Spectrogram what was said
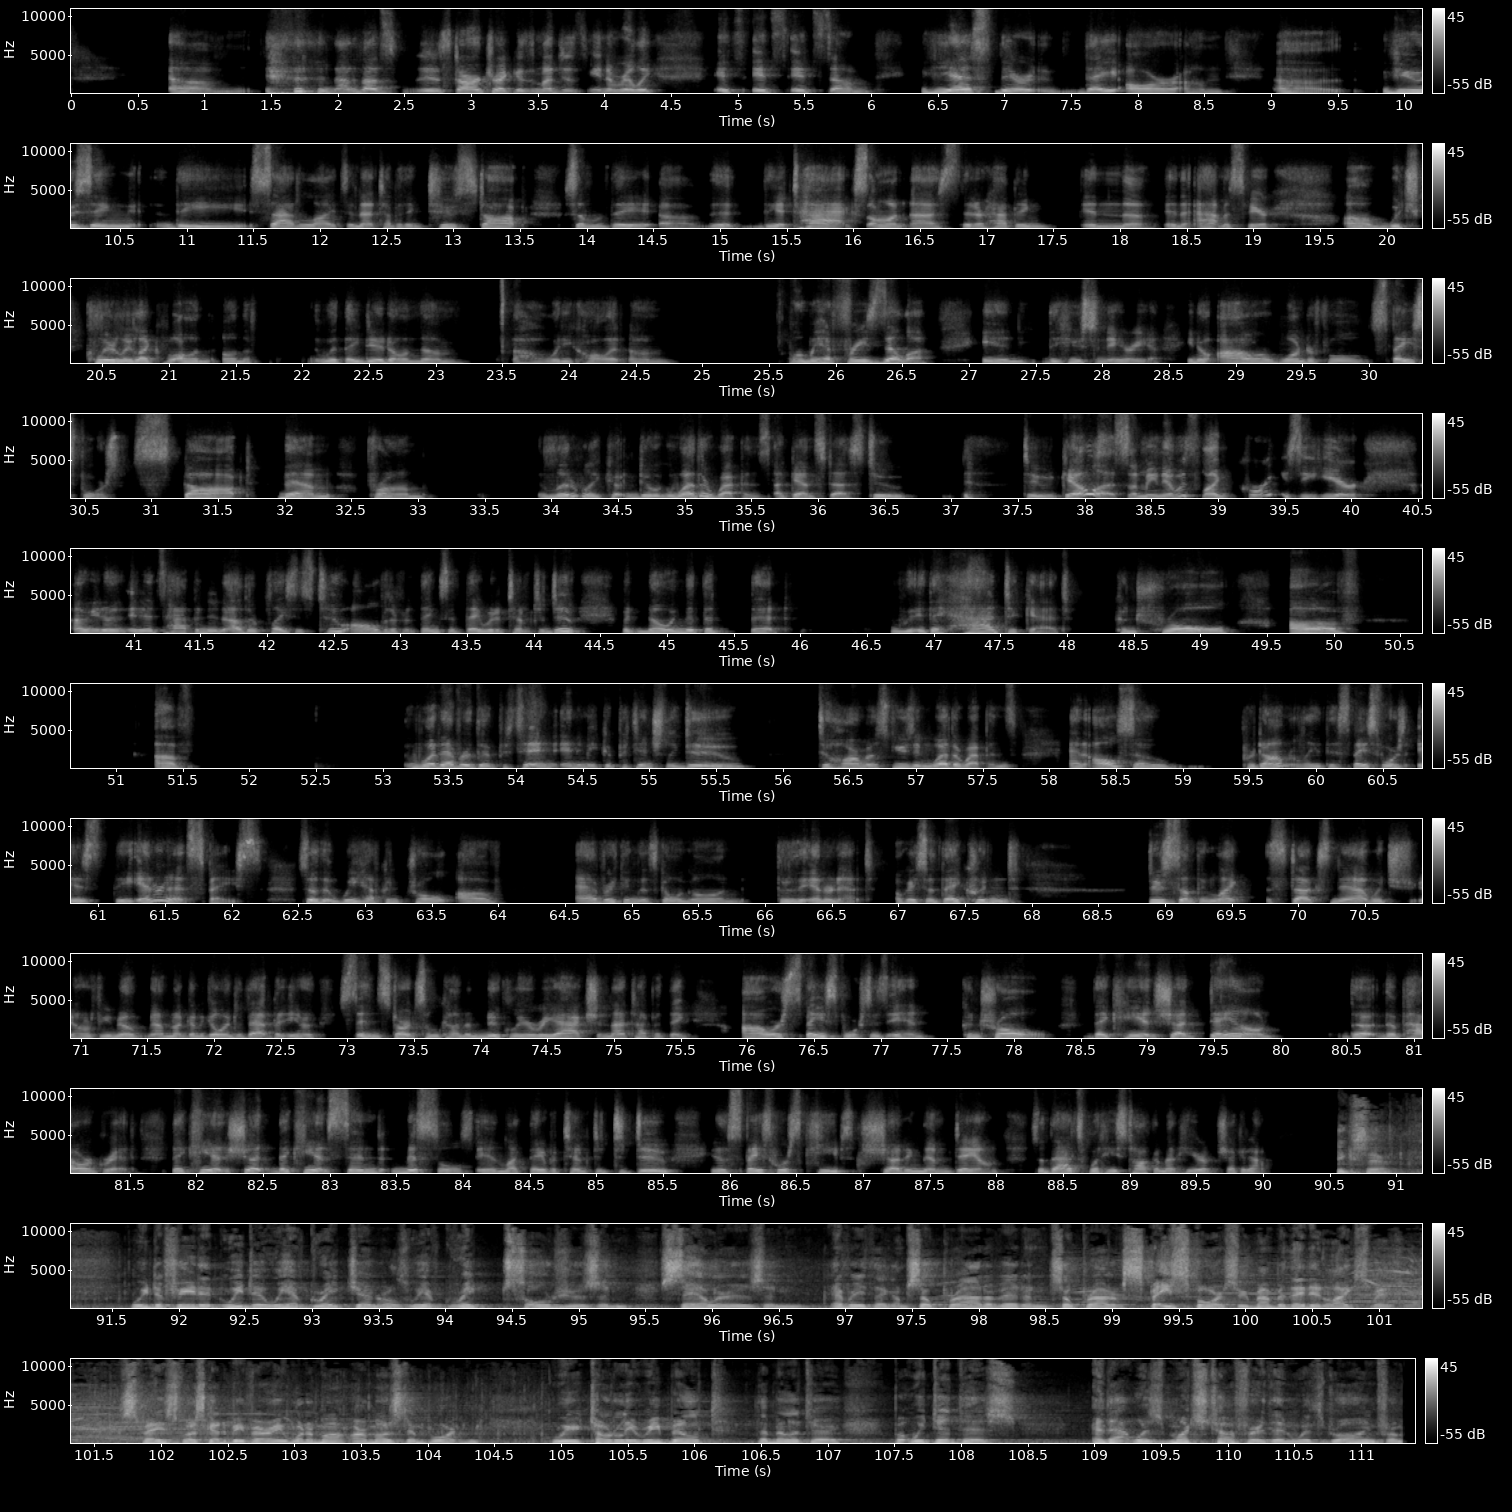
um not about star trek as much as you know really it's it's it's um yes they're they are um uh using the satellites and that type of thing to stop some of the uh, the, the attacks on us that are happening in the in the atmosphere, um, which clearly, like on on the what they did on um, oh, what do you call it? Um, when we have Freezilla in the Houston area, you know, our wonderful Space Force stopped them from literally doing weather weapons against us to to kill us. I mean, it was like crazy here. Oh, I mean, and it's happened in other places too. All the different things that they would attempt to do, but knowing that the that they had to get control of of whatever the enemy could potentially do to harm us using weather weapons, and also predominantly the space force is the internet space, so that we have control of everything that's going on through the internet. Okay, so they couldn't do something like Stuxnet, which I don't know if you know, I'm not going to go into that, but you know, and start some kind of nuclear reaction, that type of thing. Our space force is in control. They can't shut down the the power grid. They can't shut. They can't send missiles in like they've attempted to do. You know, Space Force keeps shutting them down. So that's what he's talking about here. Check it out. Thanks, sir. We defeated, we do. We have great generals. We have great soldiers and sailors and everything. I'm so proud of it and so proud of Space Force. Remember, they didn't like Space Force. Space Force got to be very, one of our, our most important. We totally rebuilt the military. But we did this, and that was much tougher than withdrawing from.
